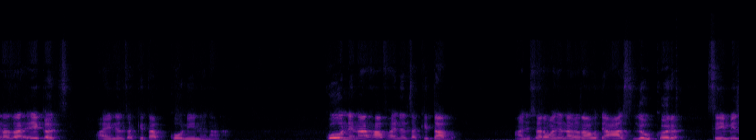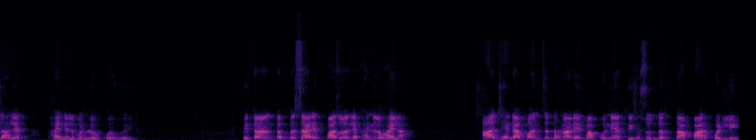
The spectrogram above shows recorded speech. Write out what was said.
नजरा एकच फायनलचा किताब कोणी नेणार? कोण नेणार हा फायनलचा किताब आणि सर्वांच्या नजरा होत्या आज लवकर सेमी झाल्यात. फायनल पण लवकर होईल. मित्रांनो तब्बल साडेपाच वाजले फायनल व्हायला. आज झेंडा पंच धनाडे बापूंनी अतिशय सुंदरता पार पडली.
